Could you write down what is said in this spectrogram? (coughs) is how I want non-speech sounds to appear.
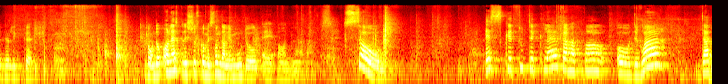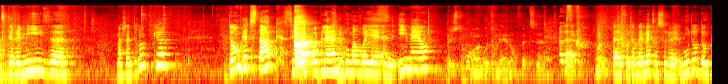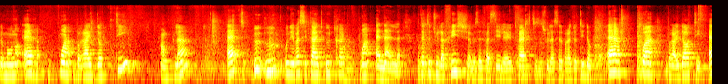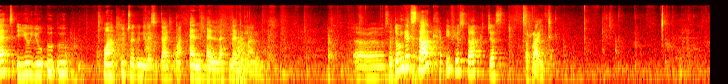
de liqueur. Bon, donc on laisse les choses comme elles sont dans le Moodle et on avance. So, est-ce que tout est clair par rapport au devoir? Date de remise, machin truc. Don't get stuck. Si vous avez un problème, vous m'envoyez un email. Justement, hein, votre mail, en fait. Ah oui, c'est cool. Ouais. Euh, Il faudrait le mettre sur le Moodle. Donc, mon nom r.braidotti, en plein, at uu, universiteit utrecht.nl. Peut-être que tu l'affiches, mais c'est facile, Utrecht, je suis la seule Braidotti. Donc, r.braidotti at uuu.utrechtuniversiteit.nl, Netherlands. Uh, so don't get stuck. If you're stuck, just write.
